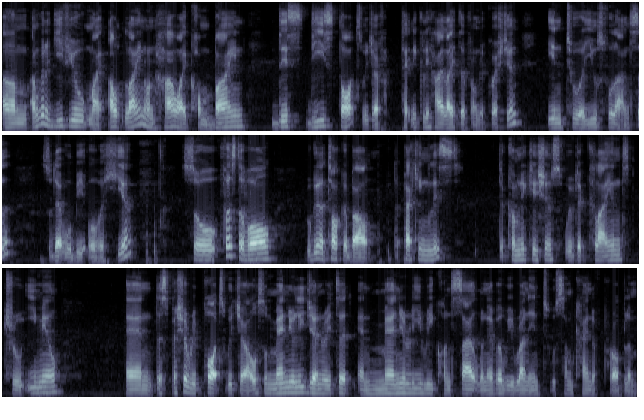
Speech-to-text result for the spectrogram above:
um, I'm going to give you my outline on how I combine this these thoughts which I've technically highlighted from the question into a useful answer. So that will be over here. So first of all we're going to talk about the packing list the communications with the client through email and the special reports which are also manually generated and manually reconciled whenever we run into some kind of problem.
